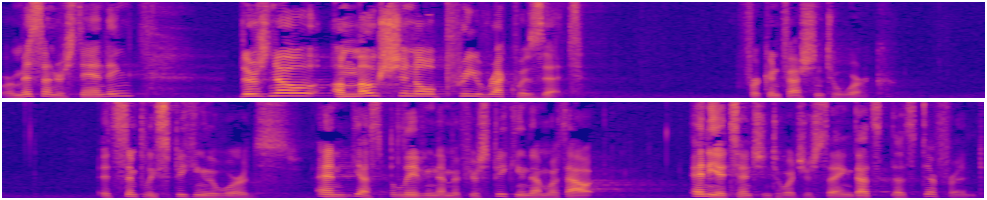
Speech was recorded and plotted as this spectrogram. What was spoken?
or misunderstanding. There's no emotional prerequisite for confession to work. It's simply speaking the words. And yes, believing them. If you're speaking them without any attention to what you're saying, that's, that's different.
